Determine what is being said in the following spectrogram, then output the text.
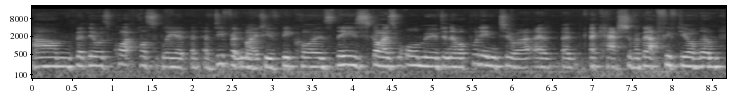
Um, but there was quite possibly a, a, a, different motive because these guys were all moved and they were put into a, a, cache of about 50 of them.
